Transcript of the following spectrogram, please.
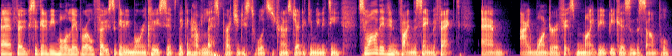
Uh, folks are going to be more liberal. Folks are going to be more inclusive. They're going to have less prejudice towards the transgender community. So while they didn't find the same effect, um, I wonder if it might be because of the sample.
